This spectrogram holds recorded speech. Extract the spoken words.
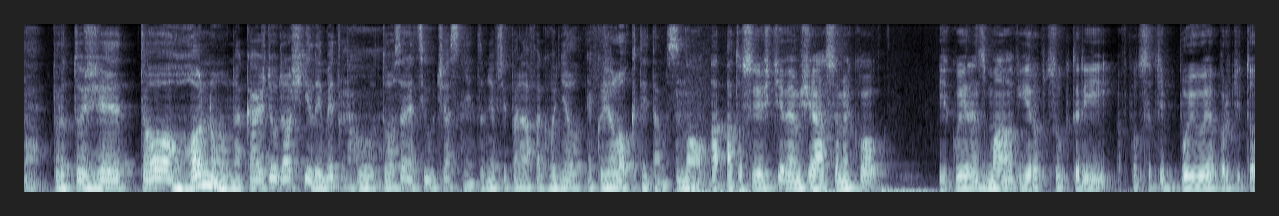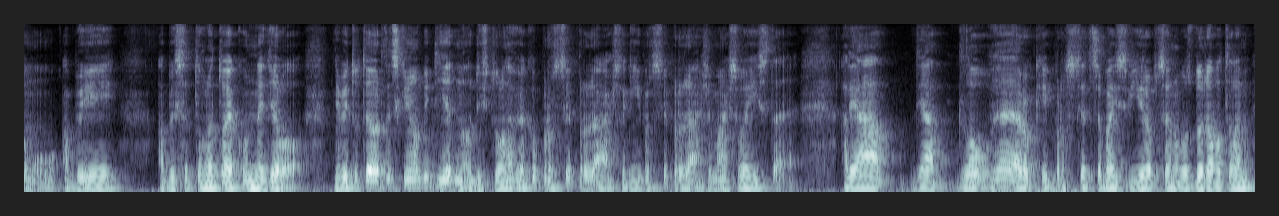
no. protože to honu na každou další limitku, no. toho se nechci účastnit. To mě připadá fakt hodně, jakože lokty tam jsou. No a, a to si ještě vím, že já jsem jako jako jeden z mála výrobců, který v podstatě bojuje proti tomu, aby aby se tohle to jako nedělo. Mně by to teoreticky mělo být jedno, když tu lahev jako prostě prodáš, tak ji prostě prodáš a máš svoje jisté. Ale já, já dlouhé roky prostě třeba i s výrobcem nebo s dodavatelem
